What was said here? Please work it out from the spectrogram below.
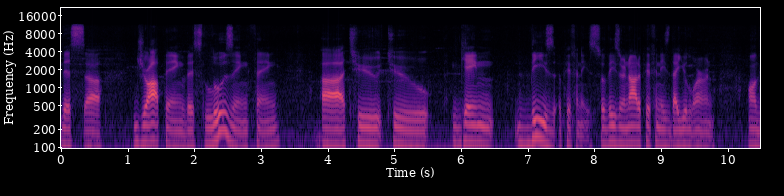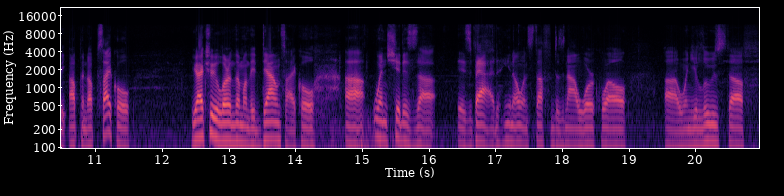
this uh, dropping, this losing thing uh, to, to gain these epiphanies. So these are not epiphanies that you learn on the up and up cycle, you actually learn them on the down cycle uh, when shit is, uh, is bad, you know, when stuff does not work well, uh, when you lose stuff,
